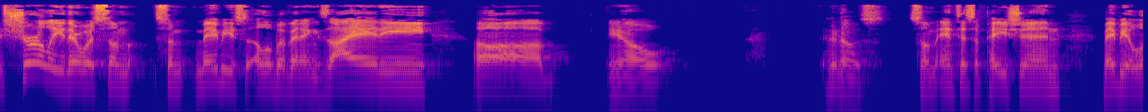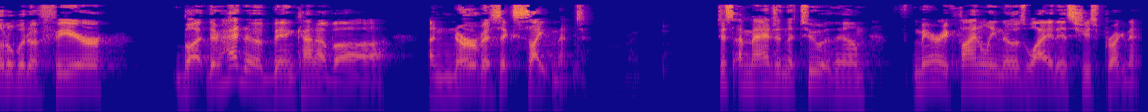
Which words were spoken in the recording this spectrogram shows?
Surely there was some, some, maybe a little bit of an anxiety, uh, you know, who knows, some anticipation, maybe a little bit of fear, but there had to have been kind of a, a nervous excitement. Just imagine the two of them. Mary finally knows why it is she's pregnant.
